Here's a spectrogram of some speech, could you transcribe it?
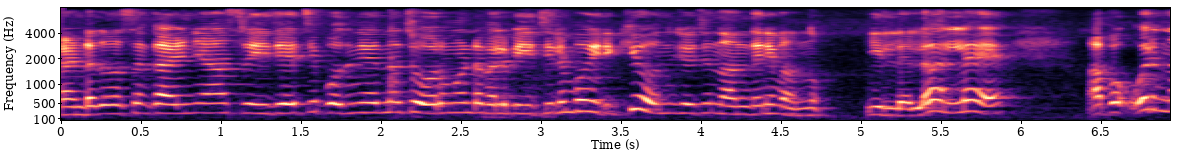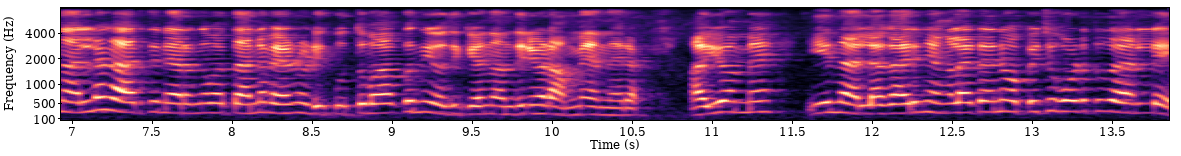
രണ്ട് ദിവസം കഴിഞ്ഞ് ആ ശ്രീജേച്ചി പൊതിഞ്ഞിരുന്ന ചോറും കൊണ്ട് വല്ല ബീച്ചിലും പോയി ഇരിക്കുമോ എന്ന് ചോദിച്ച് നന്ദിനി വന്നു. ഇല്ലല്ലോ അല്ലേ? അപ്പോൾ ഒരു നല്ല കാര്യത്തിന് ഇറങ്ങുമ്പോൾ തന്നെ വേണോടി കുത്തുവാക്കെന്ന് ചോദിക്കുക നന്ദിനിയോട് അമ്മ അന്നേരം. അയ്യോ അമ്മേ ഈ നല്ല കാര്യം ഞങ്ങളായിട്ട് തന്നെ ഒപ്പിച്ചു കൊടുത്തതല്ലേ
